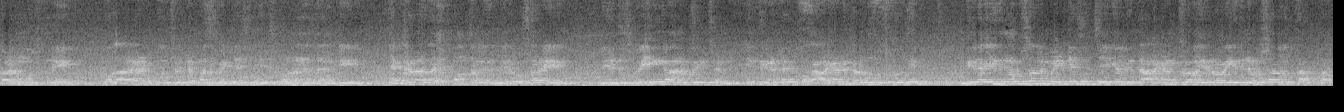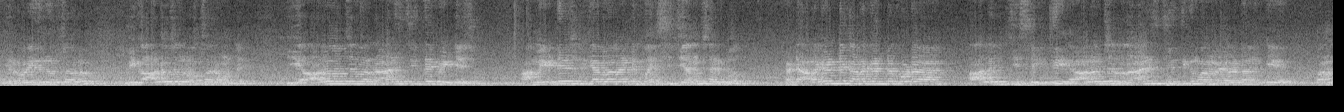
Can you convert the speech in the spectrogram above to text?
కళ్ళు మూసుకుని ఒక అరగంట కూర్చుంటే మనం మెడిటేషన్ చేసుకోవడం అనే దానికి ఎక్కడా దానికి పొందలేదు మీరు ఒకసారి మీరు స్వయంగా అనుభవించండి. ఎందుకంటే ఒక అరగంట కళ్ళు మూసుకుని మీరు ఐదు నిమిషాలు మెడిటేషన్ చేయగలిగితే అరగంటలో ఇరవై ఐదు నిమిషాలు తప్ప ఇరవై ఐదు నిమిషాలు మీకు ఆలోచనలు వస్తూనే ఉంటాయి. ఈ ఆలోచన రాని స్థితే మెడిటేషన్ ఆ మెడిటేషన్కి వెళ్ళాలంటే మనిషి జన్మ సరిపోదు. అంటే అరగంటకి అరగంట కూడా ఆలోచించే శక్తి ఆలోచన రాని స్థితికి మనం వెళ్ళడానికి మనం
